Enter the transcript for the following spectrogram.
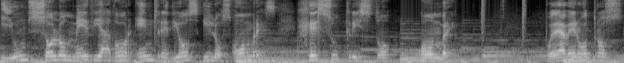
y un solo mediador entre Dios y los hombres, Jesucristo hombre. Puede haber otros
